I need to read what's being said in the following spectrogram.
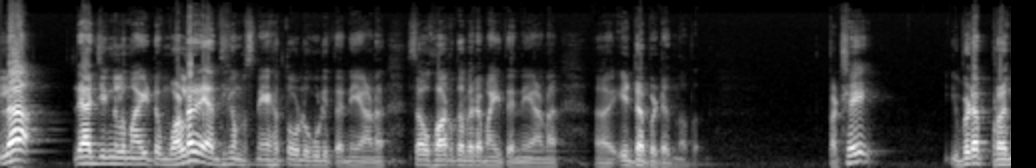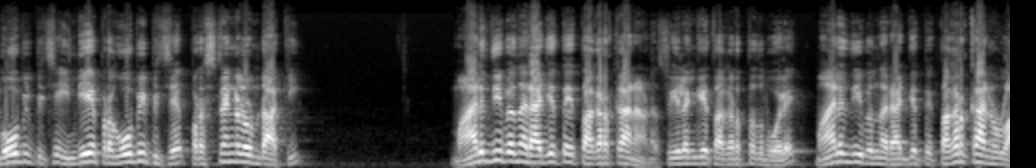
എല്ലാ രാജ്യങ്ങളുമായിട്ടും വളരെയധികം സ്നേഹത്തോടു കൂടി തന്നെയാണ് സൗഹാർദ്ദപരമായി തന്നെയാണ് ഇടപെടുന്നത്. പക്ഷേ ഇവിടെ പ്രകോപിപ്പിച്ച് ഇന്ത്യയെ പ്രകോപിപ്പിച്ച് പ്രശ്നങ്ങളുണ്ടാക്കി മാലദ്വീപ് എന്ന രാജ്യത്തെ തകർക്കാനാണ് ശ്രീലങ്കയെ തകർത്തതുപോലെ മാലദ്വീപ് എന്ന രാജ്യത്തെ തകർക്കാനുള്ള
